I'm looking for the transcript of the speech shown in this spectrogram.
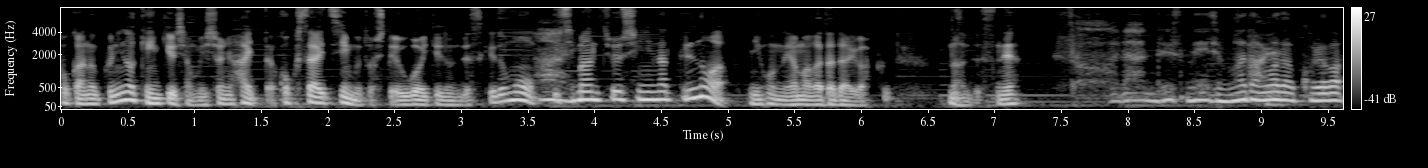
他の国の研究者も一緒に入った国際チームとして動いてるんですけども、はい、一番中心になっているのは日本の山形大学なんですね。そうなんですね。じゃまだまだこれは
